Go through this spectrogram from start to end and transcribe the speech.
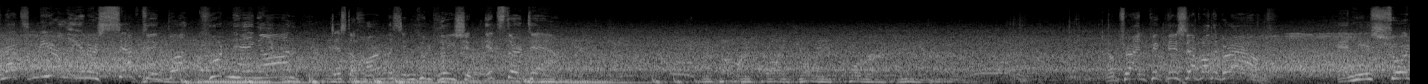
And that's nearly intercepted, but couldn't hang on. Just a harmless incompletion. It's third down. I'm Joey Porter Jr. They'll try and pick this up on the ground. And his short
